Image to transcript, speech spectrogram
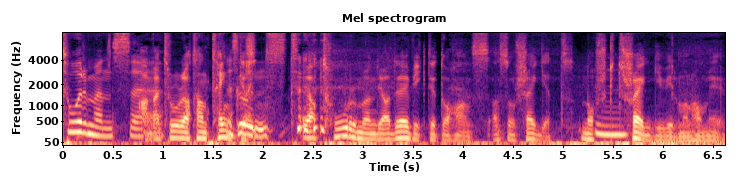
Tormunds Ja men tror du att han tänker gunst. Ja Tormund, ja det är viktigt att ha hans, alltså skägget. Norskt mm. skägg vill man ha med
